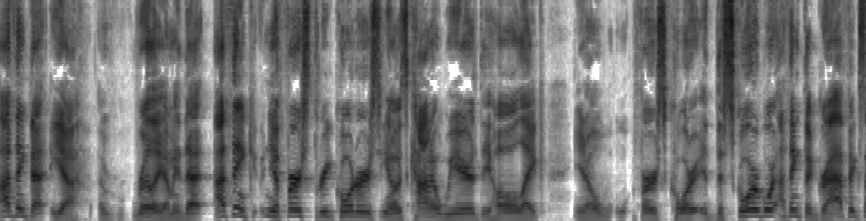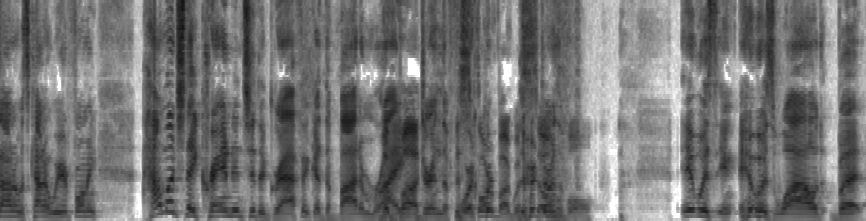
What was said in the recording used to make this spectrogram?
I think that yeah, really. I mean that I think you know first three quarters, you know, it's kind of weird. The whole like you know first quarter, the scoreboard. I think the graphics on it was kind of weird for me. How much they crammed into the graphic at the bottom right the bug during the the fourth score quar- bug was so during the- full. It was it was wild. But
